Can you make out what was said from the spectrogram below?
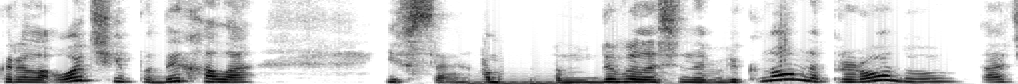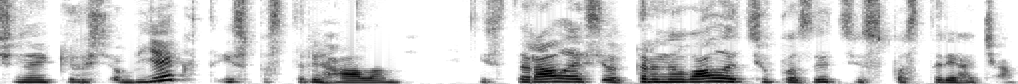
крила очі, подихала і все. Дивилася на вікно, на природу та, чи на якийсь об'єкт і спостерігала. І старалася, тренувала цю позицію спостерігача.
